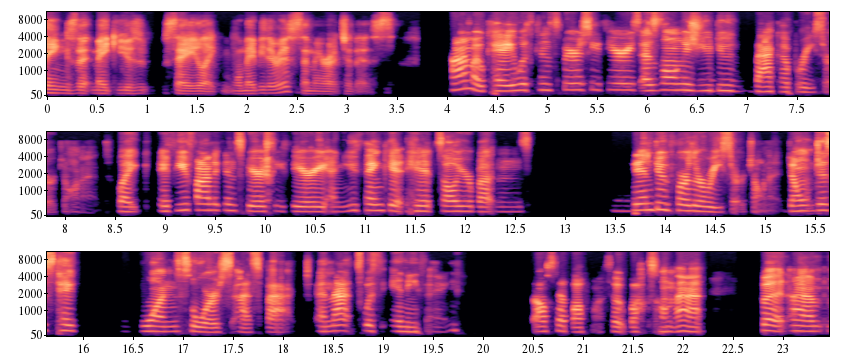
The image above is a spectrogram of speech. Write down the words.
things that make you say, like, well, maybe there is some merit to this. I'm okay with conspiracy theories as long as you do backup research on it. Like if you find a conspiracy theory and you think it hits all your buttons, then do further research on it. Don't just take one source as fact. And that's with anything. I'll step off my soapbox on that. But um,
